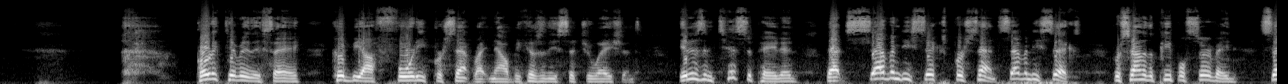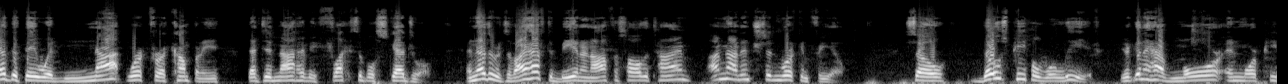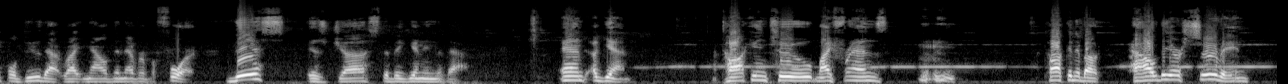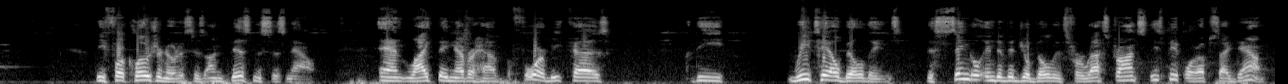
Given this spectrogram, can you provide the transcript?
Productivity, they say, could be off 40% right now because of these situations. It is anticipated that 76%, 76% of the people surveyed said that they would not work for a company that did not have a flexible schedule. In other words, if I have to be in an office all the time, I'm not interested in working for you. So those people will leave. You're going to have more and more people do that right now than ever before. This is just the beginning of that. And again, talking to my friends, talking about how they are serving the foreclosure notices on businesses now. And like they never have before because the retail buildings, the single individual buildings for restaurants, these people are upside down.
